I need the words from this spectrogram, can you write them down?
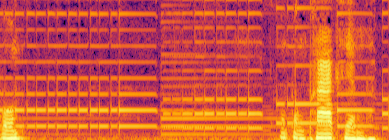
ครับผมต้องต้องพาเครื่องครับ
